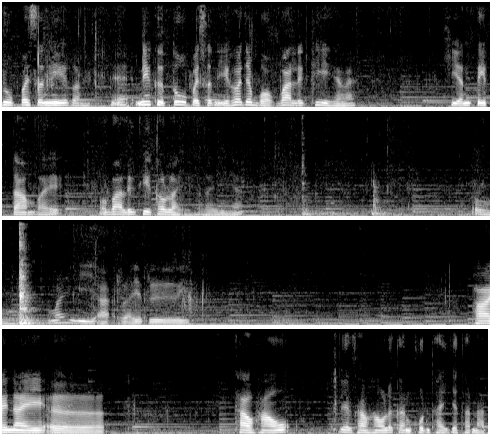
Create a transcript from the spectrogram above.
ดูไปรษณีย์ก่อนเนี่ยนี่คือตู้ไปรษณีย์เขาจะบอกบ้านเลขที่ใช่ไหมเขียนติดตามไว้ว่าบ้านเลขที่เท่าไหร่อะไรอย่างเงี้ย ม่มีอะไรเลย ภายในเอ่อทาวเฮาส์เรียกทาวเฮาส์แล้วกันคนไทยจะถนัด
